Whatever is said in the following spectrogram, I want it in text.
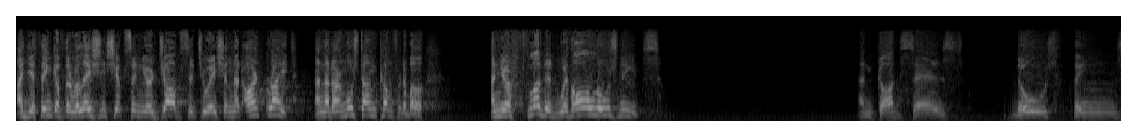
And you think of the relationships in your job situation that aren't right and that are most uncomfortable. And you're flooded with all those needs. And God says, those things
